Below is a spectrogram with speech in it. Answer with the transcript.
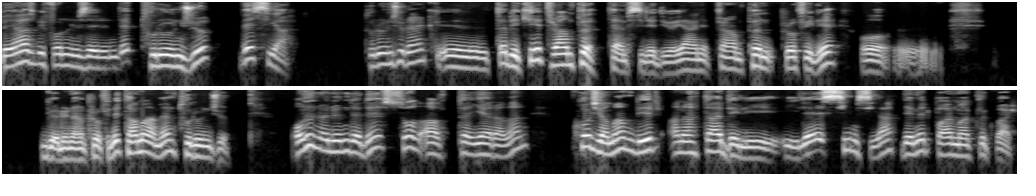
beyaz bir fonun üzerinde turuncu ve siyah. Turuncu renk e, tabii ki Trump'ı temsil ediyor. Yani Trump'ın profili o e, görünen profili tamamen turuncu. Onun önünde de sol altta yer alan kocaman bir anahtar deliği ile simsiyah demir parmaklık var.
